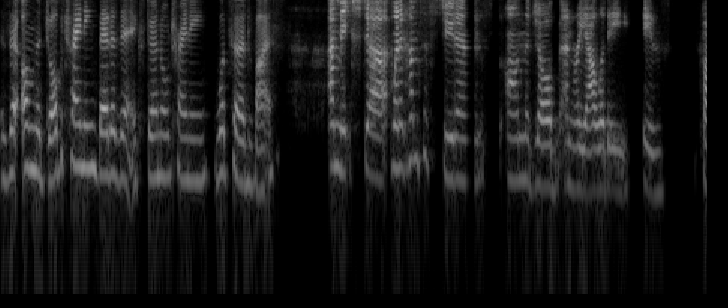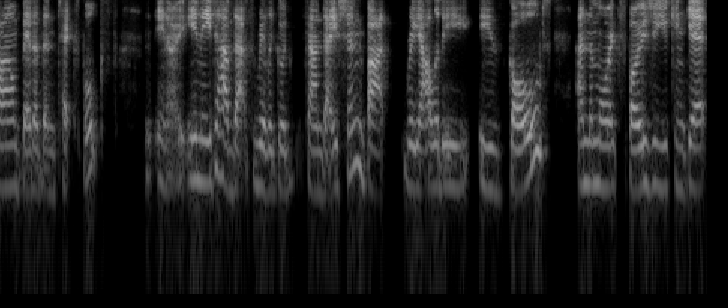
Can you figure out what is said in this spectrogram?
Is it on the job training better than external training? What's her advice? A mixture. When it comes to students, on the job and reality is far better than textbooks. You know, you need to have that really good foundation, but reality is gold and the more exposure you can get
